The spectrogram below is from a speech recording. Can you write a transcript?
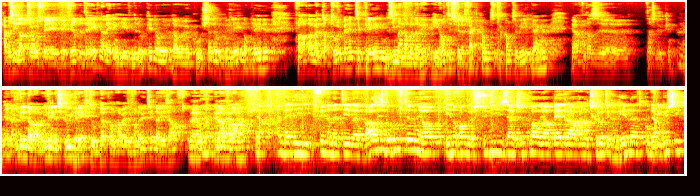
en we zien dat trouwens bij, bij veel bedrijven en leidinggevenden ook, dat, we, dat we coachen, dat we begeleiden, opleiden. Vanaf dat men dat door begint te krijgen, zien men dat men daar gigantisch veel effect kan, kan teweeg brengen. Ja, dat is, uh, dat is leuk. Hè. Dat iedereen dat wel, iedereen is groeigericht ook, daarvan gaan wij ervan uit, hè, dat je zelf... Wij ook. Ja, Ja, voilà. ja. Ja, en bij die fundamentele basisbehoeften, ja, op een of andere studie zeggen ze ook wel, ja, bijdrage aan het grote geheel, hè, contributie.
